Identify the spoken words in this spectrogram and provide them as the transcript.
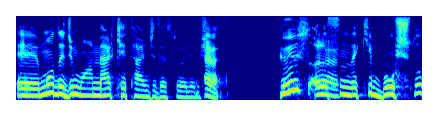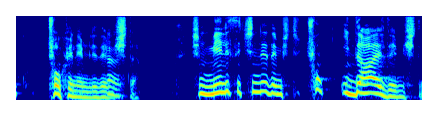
e, modacı Muammer Ketenci de söylemiş. Evet. Göğüs arasındaki boşluk çok önemli demişti. Şimdi Melis için ne demişti? Çok ideal demişti.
